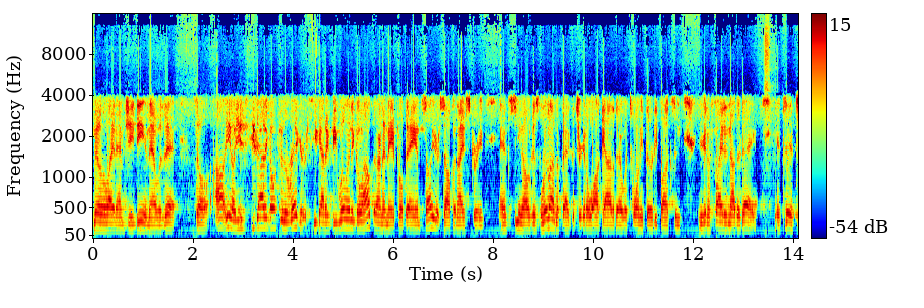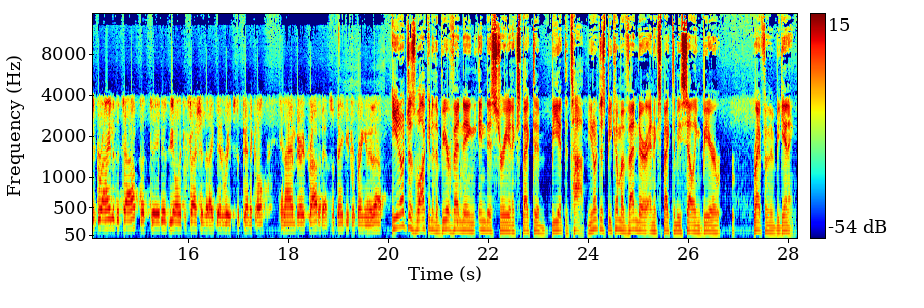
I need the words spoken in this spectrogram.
Miller Lite, MGD, and that was it. So uh, you know you you got to go through the rigors. You got to be willing to go out there on an April day and sell yourself an ice cream, and you know just live on the fact that you're going to walk out of there with twenty, thirty bucks, and you're going to fight another day. It's it's a grind at the top, but it is the only profession that I did reach the pinnacle, and I am very proud of that. So thank you for bringing it up. You don't just walk into the beer vending industry and expect to be at the top. You don't just become a vendor and expect to be selling beer right from the beginning.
